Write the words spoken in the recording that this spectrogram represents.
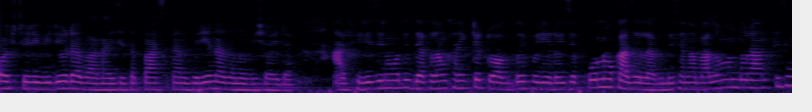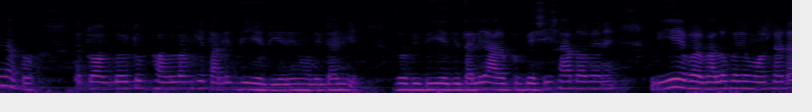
কষ্ট করে ভিডিওটা বানাইছি। তা পাঁচ কান করিয়ে না জানো বিষয়টা। আর ফ্রিজের মধ্যে দেখলাম খানিকটা টক দই পেরিয়ে রয়েছে কোনো কাজে লাগতেছে না। ভালো মন্দ রাঁধতেছি না তো। তা টক দইটুক ভাবলাম কি তাহলে দিয়ে দিয়ে এর মধ্যে ডালিয়ে। যদি দিয়ে দিই তাহলে আর একটু বেশি স্বাদ হবে না। দিয়ে এবার ভালো করে মশলাটা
